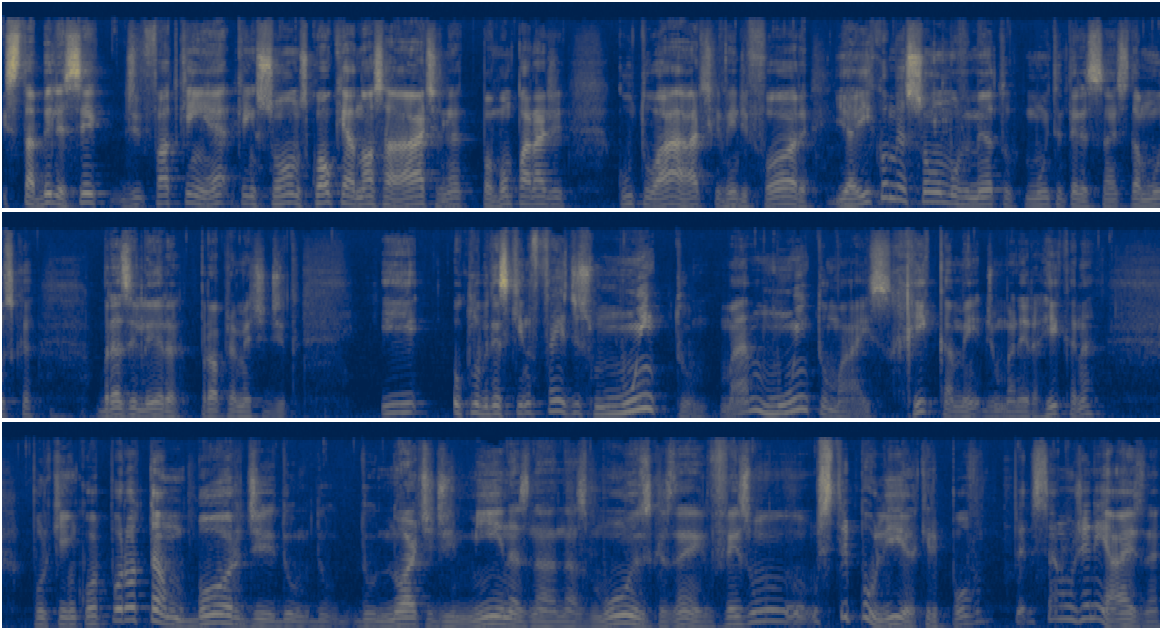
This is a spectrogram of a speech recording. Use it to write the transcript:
estabelecer de fato quem é, quem somos, qual que é a nossa arte, né? Pô, vamos parar de cultuar a arte que vem de fora. E aí começou um movimento muito interessante da música brasileira propriamente dita. E o Clube da Esquina fez disso muito, mas muito mais ricamente, de maneira rica, né? Porque incorporou tambor de, do, do, do norte de Minas na, nas músicas, né? Fez um, um estripulia. Aquele povo, eles eram geniais, né?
